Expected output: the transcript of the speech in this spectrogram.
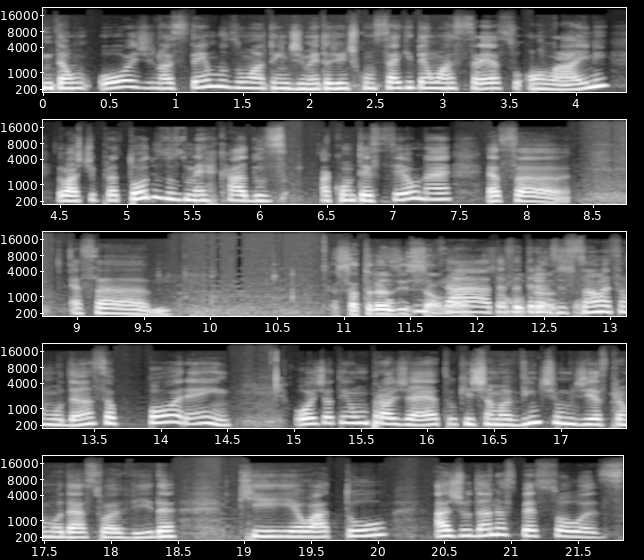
Então, hoje nós temos um atendimento, a gente consegue ter um acesso online. Eu acho que para todos os mercados aconteceu, né, essa essa essa transição, Exato, né? Essa, essa transição, essa mudança. Porém, Hoje eu tenho um projeto que chama 21 Dias para Mudar a Sua Vida, que eu atuo ajudando as pessoas,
